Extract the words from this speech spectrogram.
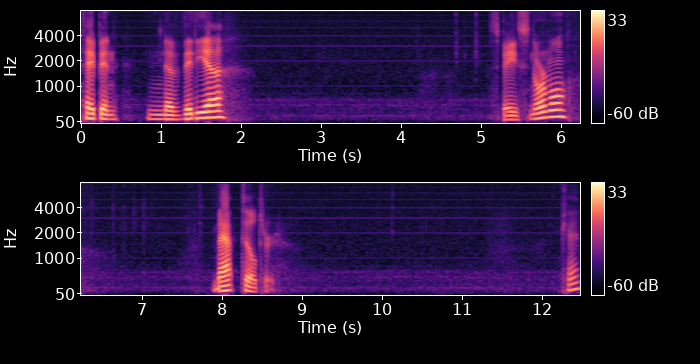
Type in NVIDIA space normal map filter. Okay.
